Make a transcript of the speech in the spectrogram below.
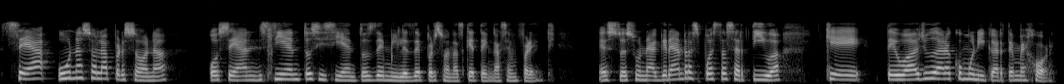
Sea una sola persona, o sean cientos y cientos de miles de personas que tengas enfrente. Esto es una gran respuesta asertiva que te va a ayudar a comunicarte mejor.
